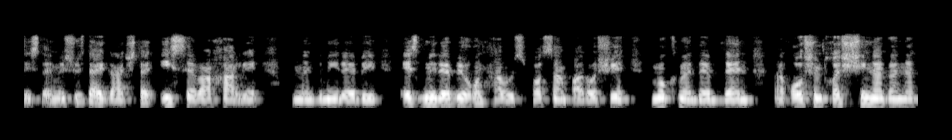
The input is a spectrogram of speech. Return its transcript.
სისტემისთვის და აი გაჩნდა ისევ ახალი გმირები. ეს გმირები ოღონდ თავისუფალ სამყაროში მოქმედებდნენ ყოველ შემთხვევაში შინაგანად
